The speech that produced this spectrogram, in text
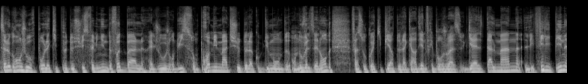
C'est le grand jour pour l'équipe de Suisse féminine de football. Elle joue aujourd'hui son premier match de la Coupe du Monde en Nouvelle-Zélande face aux coéquipières de la gardienne fribourgeoise Gail Talman, les Philippines.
